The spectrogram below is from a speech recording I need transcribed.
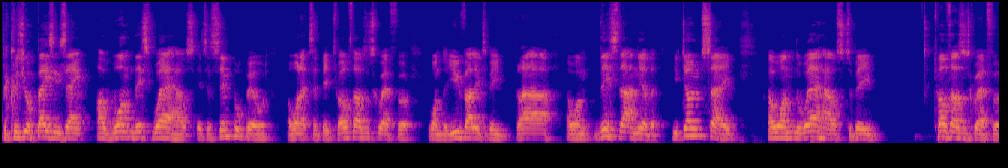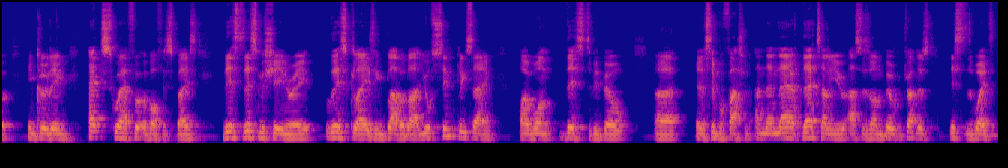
because you're basically saying, I want this warehouse. It's a simple build. I want it to be 12,000 square foot. I want the U value to be blah. I want this, that, and the other. You don't say, I want the warehouse to be 12,000 square foot, including X square foot of office space, this, this machinery, this glazing, blah, blah, blah. You're simply saying, I want this to be built uh, in a simple fashion. And then they're, they're telling you, as design and build contractors, this is the way that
